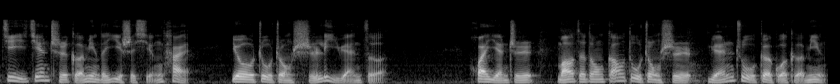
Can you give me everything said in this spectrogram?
既坚持革命的意识形态，又注重实力原则。换言之，毛泽东高度重视援助各国革命，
